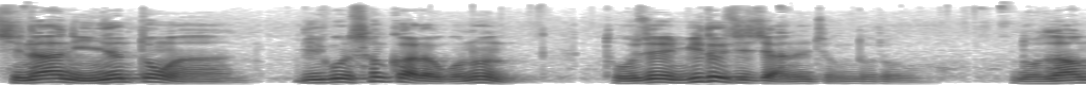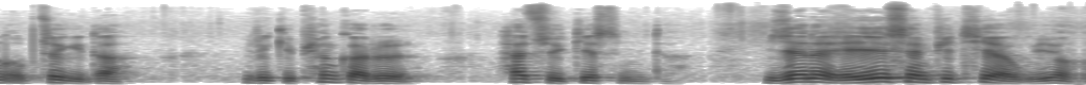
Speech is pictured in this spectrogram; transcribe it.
지난 2년 동안 일군 성과라고는 도저히 믿어지지 않을 정도로 놀라운 업적이다. 이렇게 평가를 할 수 있겠습니다. 이제는 ASMPT하고요,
